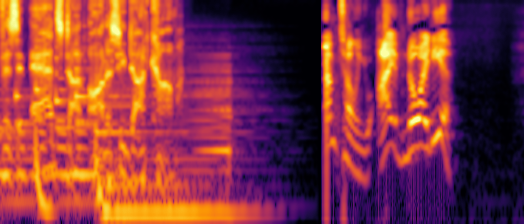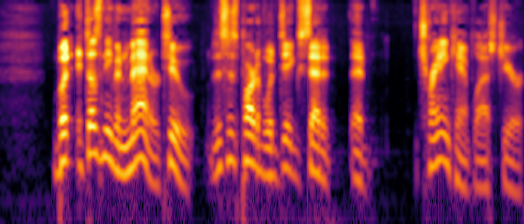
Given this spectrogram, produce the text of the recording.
Visit ads.audacy.com. I'm telling you, I have no idea. But it doesn't even matter, too. This is part of what Diggs said at, at training camp last year.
